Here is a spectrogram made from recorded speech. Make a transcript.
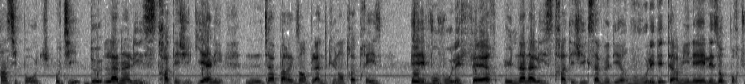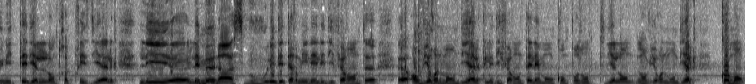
برينسيبال اوتي دو لاناليز ستراتيجيك يعني انت باغ اكزومبل عندك اون انتربريز et vous voulez faire une analyse stratégique, ça veut dire vous voulez déterminer les opportunités de l'entreprise, les, euh, les menaces, vous voulez déterminer les différents euh, environnements, les différents éléments composants de l'environnement, comment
